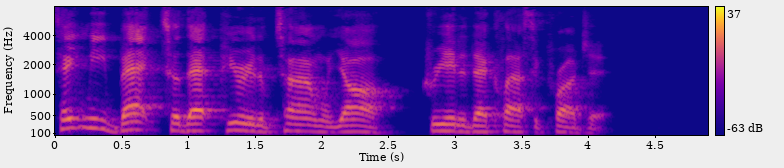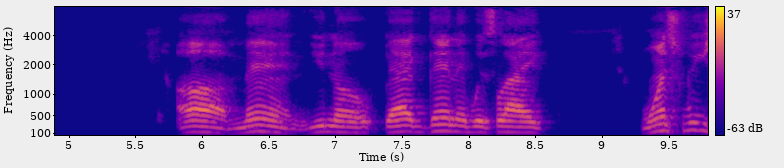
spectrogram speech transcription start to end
Take me back to that period of time when y'all created that classic project. Oh man, you know, back then it was like once we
